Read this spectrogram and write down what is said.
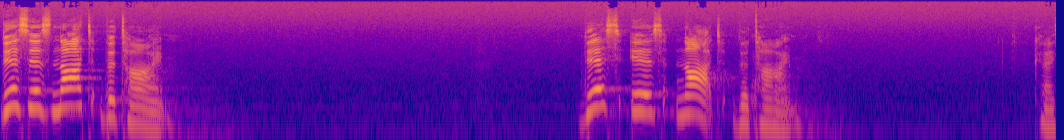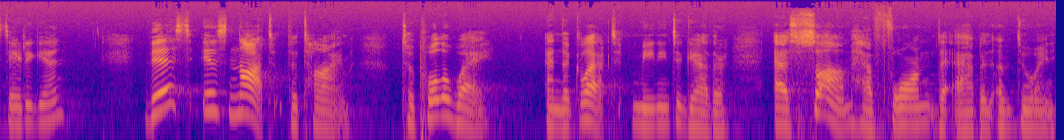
This is not the time This is not the time. Can I say it again? This is not the time to pull away and neglect meeting together, as some have formed the habit of doing,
